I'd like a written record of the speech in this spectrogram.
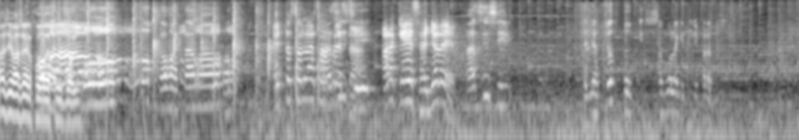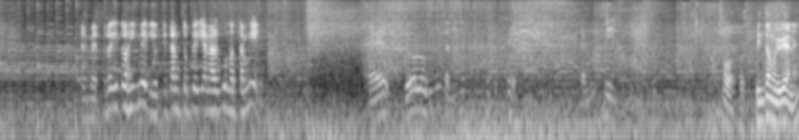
ver si va a ser el juego de fútbol. ¿Cómo estamos? Estas son las sorpresas. sí. ¿Ahora qué es, señores? Ah, sí, sí. Señor Chosto, ¿qué es esa bola que tiene para mí? El Metroid 2 y medio, que tanto pedían algunos también. Eh, yo lo vi en Oh, pues pinta muy bien, ¿eh?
